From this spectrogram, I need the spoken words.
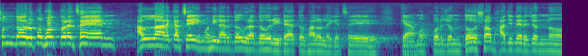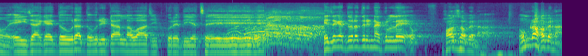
সুন্দর উপভোগ করেছেন। আল্লাহর কাছে এই মহিলার দৌড়া দৌড়িটা এত ভালো লেগেছে। কেমত পর্যন্ত সব হাজিদের জন্য এই জায়গায় দৌড়া দৌড়িটা আল্লাহ ওয়াজিব করে দিয়েছে। এই জায়গায় দৌড়াদৌড়ি না করলে হজ হবে না, উমরা হবে না।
